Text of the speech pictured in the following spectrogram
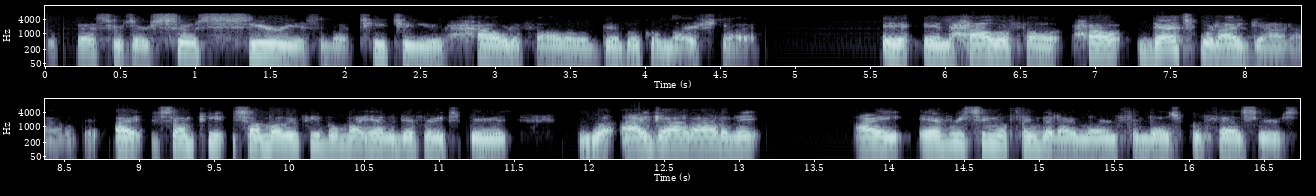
Professors are so serious about teaching you how to follow a biblical lifestyle and how to follow how that's what I got out of it. I some pe- some other people might have a different experience. What I got out of it, I every single thing that I learned from those professors,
